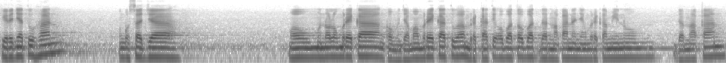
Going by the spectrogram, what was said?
Kiranya Tuhan, Engkau saja mau menolong mereka, Engkau menjamah mereka Tuhan, berkati obat-obat dan makanan yang mereka minum dan makan.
